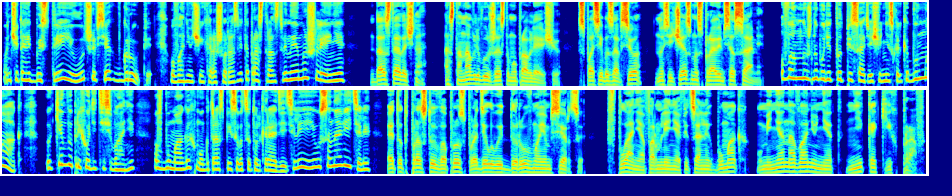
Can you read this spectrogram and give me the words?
Он читает быстрее и лучше всех в группе. У Вани очень хорошо развито пространственное мышление». «Достаточно». Останавливаю жестом управляющую. «Спасибо за все, но сейчас мы справимся сами». «Вам нужно будет подписать еще несколько бумаг. Кем вы приходитесь Ване? В бумагах могут расписываться только родители и усыновители». Этот простой вопрос проделывает дыру в моем сердце. В плане оформления официальных бумаг у меня на Ваню нет никаких прав.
